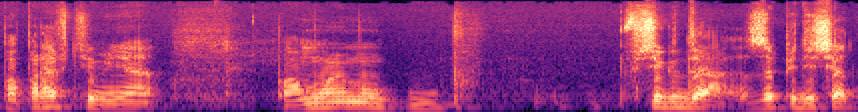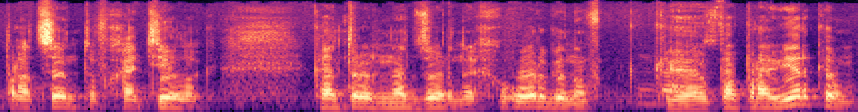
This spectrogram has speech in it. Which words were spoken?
поправьте меня, по-моему, всегда за 50% хотелок контрольно-надзорных органов да. по проверкам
